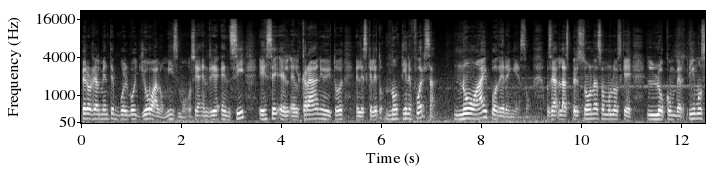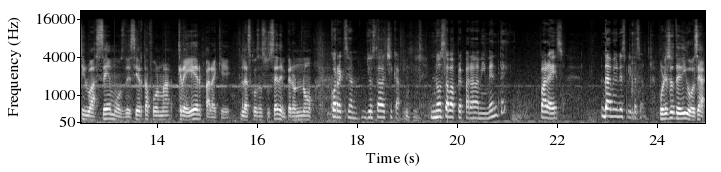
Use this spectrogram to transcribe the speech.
pero realmente vuelvo yo a lo mismo. O sea, en, en sí, ese, el, el cráneo y todo, el esqueleto no tiene fuerza. No hay poder en eso. O sea, las personas somos los que lo convertimos y lo hacemos de cierta forma creer para que las cosas suceden, pero no. Corrección, yo estaba chica. No estaba preparada mi mente para eso. Dame una explicación. Por eso te digo, o sea,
